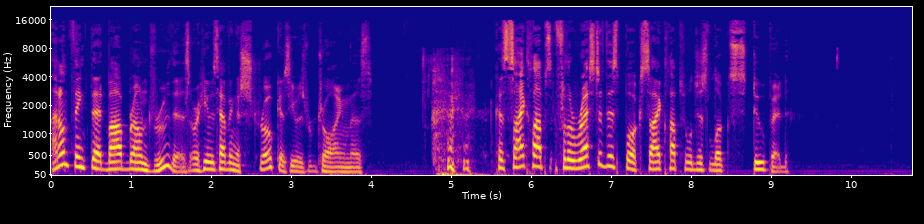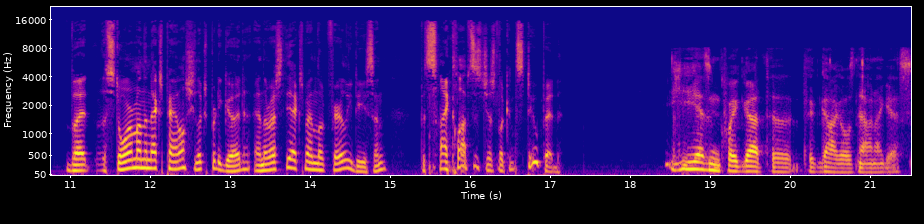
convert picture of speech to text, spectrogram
I don't think that Bob Brown drew this, or he was having a stroke as he was drawing this. Because Cyclops, for the rest of this book, Cyclops will just look stupid. But the Storm on the next panel, she looks pretty good, and the rest of the X Men look fairly decent. but Cyclops is just looking stupid. He hasn't quite got the, the goggles down, I guess.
